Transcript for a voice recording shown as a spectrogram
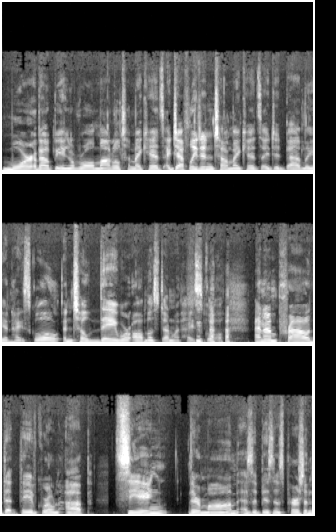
more about being a role model to my kids. I definitely didn't tell my kids I did badly in high school until they were almost done with high school. and I'm proud that they've grown up seeing their mom as a business person.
